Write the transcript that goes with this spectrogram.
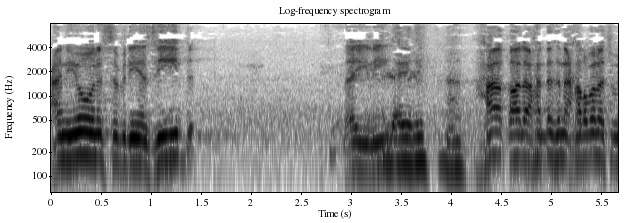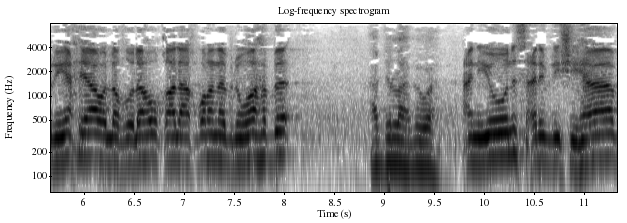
عن يونس بن يزيد الأيلي الأيلي نعم. حا قال حدثنا حرملة بن يحيى واللفظ له قال أخبرنا ابن وهب. عبد الله بن وهب. عن يونس عن ابن شهاب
